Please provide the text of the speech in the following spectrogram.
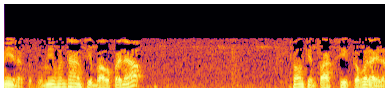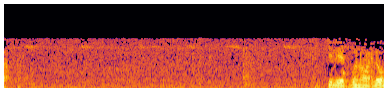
มีแหละก็ผมมีคนทางสีเบาไปแล้วท้องเจนปากสีก็บ่ได้แล้ว กิเลสบ่น้อยลง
